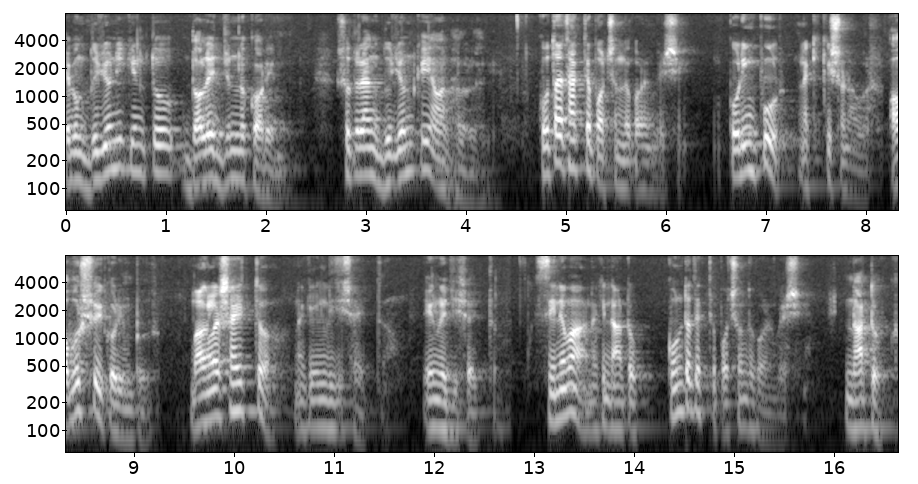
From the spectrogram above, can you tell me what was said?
এবং দুজনেই কিন্তু দলের জন্য করেন। সুতরাং দুজনকেই আমার ভালো লাগে। কোথায় থাকতে পছন্দ করেন বেশি? করিমপুর নাকি কৃষ্ণনগর? অবশ্যই করিমপুর। বাংলা সাহিত্য নাকি ইংরেজি সাহিত্য? ইংরেজি সাহিত্য। সিনেমা নাকি নাটক? কোনটা দেখতে পছন্দ করেন বেশি? নাটক।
